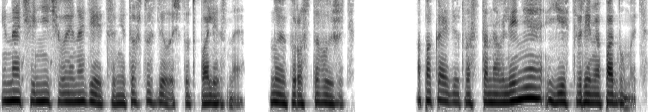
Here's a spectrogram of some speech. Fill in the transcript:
Иначе нечего и надеяться не то что сделать что-то полезное, но и просто выжить. А пока идет восстановление, есть время подумать.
